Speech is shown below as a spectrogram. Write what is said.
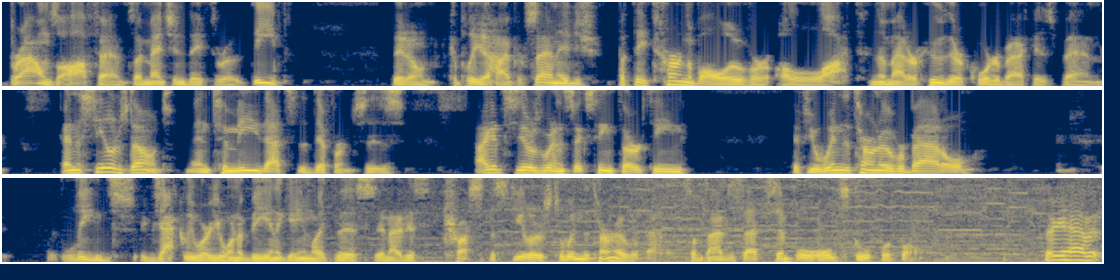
Browns offense, I mentioned they throw deep. They don't complete a high percentage, but they turn the ball over a lot, no matter who their quarterback has been. And the Steelers don't. And to me, that's the difference is I get Steelers winning 16-13. If you win the turnover battle, it leads exactly where you want to be in a game like this. And I just trust the Steelers to win the turnover battle. Sometimes it's that simple, old school football. There you have it.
